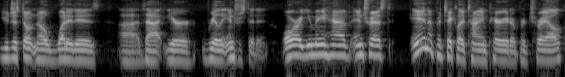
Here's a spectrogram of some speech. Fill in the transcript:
You just don't know what it is uh, that you're really interested in. Or you may have interest in a particular time period or portrayal,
